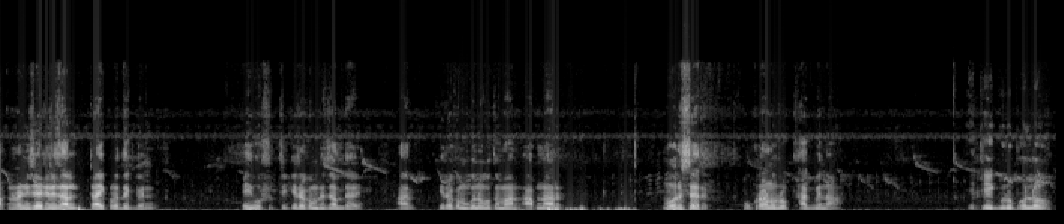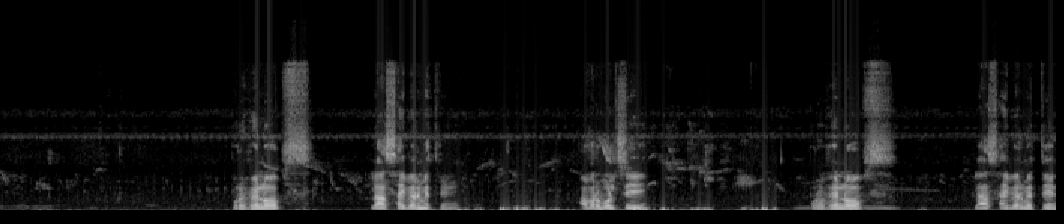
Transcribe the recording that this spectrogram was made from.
আপনারা নিজেই রেজাল্ট ট্রাই করে দেখবেন, এই ওষুধটি কীরকম রেজাল্ট দেয়, আর কীরকম গুণগত মান। আপনার মরিচের কুকরানো রোগ থাকবে না। এটি গ্রুপ হলো প্রোফেনোপস প্লাস সাইবারমেথ্রিন আবার বলছি প্রোফেনোপস প্লাস সাইবারমেথ্রিন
